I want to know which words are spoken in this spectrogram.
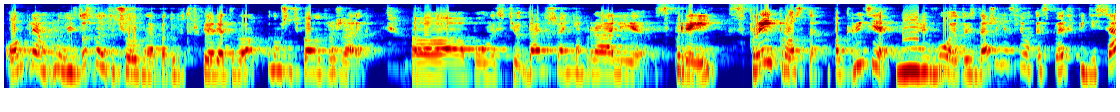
он прям, ну, лицо становится черное под ультрафиолетовой лампой, потому что, типа, он отражает э, полностью. Дальше они брали спрей. Спрей просто покрытие нулевое. То есть даже если он SPF 50,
